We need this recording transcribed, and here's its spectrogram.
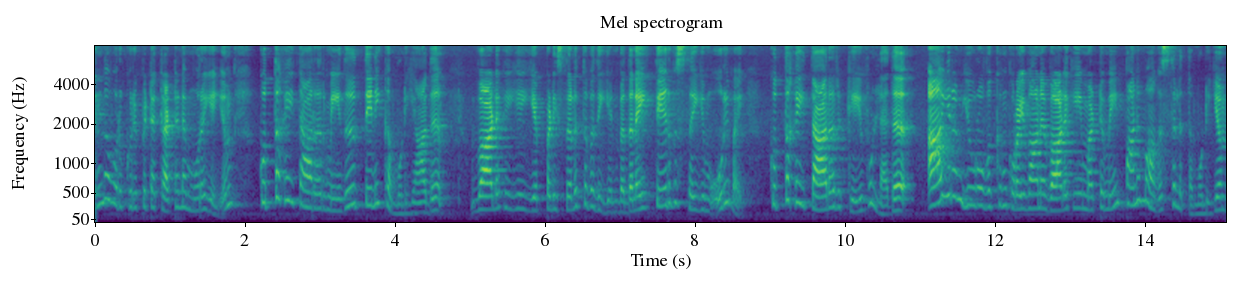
எந்த ஒரு குறிப்பிட்ட கட்டண முறையையும் குத்தகைதாரர் மீது திணிக்க முடியாது. வாடகையை எப்படி செலுத்துவது என்பதனை தேர்வு செய்யும் உரிமை குத்தகைதாரருக்கே உள்ளது. ஆயிரம் யூரோவுக்கும் குறைவான வாடகையை மட்டுமே பணமாக செலுத்த முடியும்.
